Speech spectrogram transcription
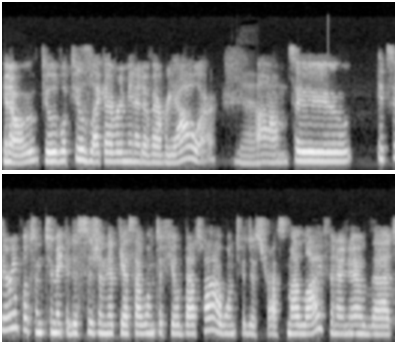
you know, feel what feels like every minute of every hour. Yeah. Um, so it's very important to make a decision that yes, I want to feel better. I want to distress my life. And I know mm-hmm. that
